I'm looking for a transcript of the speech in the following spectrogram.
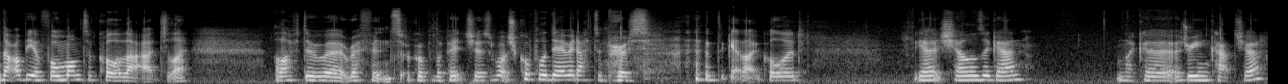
That'll be a fun one to colour that actually. I'll have to uh, reference a couple of pictures. Watch a couple of David Attenborough's to get that coloured. Yeah, shells again. Like a, a dream catcher.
